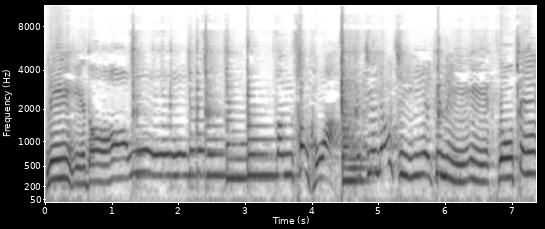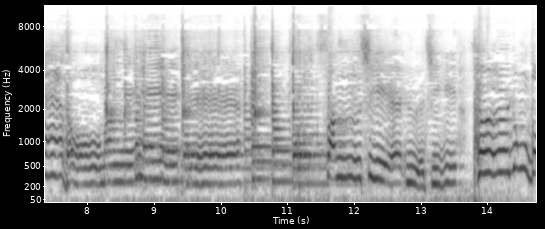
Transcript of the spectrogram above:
来到我，真愁苦啊！就要几个你做单头门哎，三线月季头用刀，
